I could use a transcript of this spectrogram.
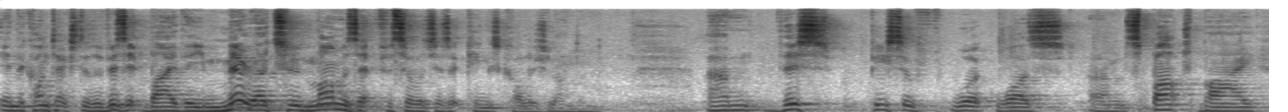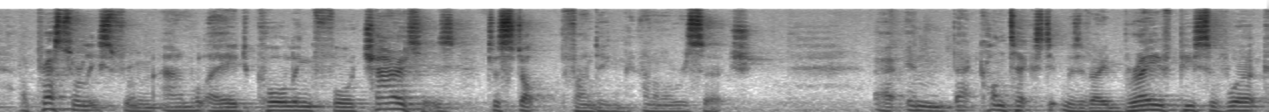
in the context of the visit by the Mirror to Marmoset facilities at King's College London. Um, this piece of work was um, sparked by a press release from Animal Aid calling for charities to stop funding animal research. Uh, in that context, it was a very brave piece of work,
